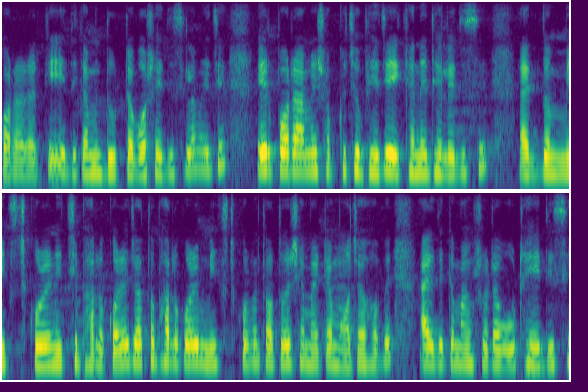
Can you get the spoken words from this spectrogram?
করার আর কি এদিকে আমি দুধটা বসাই দিয়েছিলাম এই যে এরপর আমি সব কিছু ভেজে এখানে ঢেলে দিছি। একদম মিক্সড করে নিচ্ছি ভালো করে। যত ভালো করে মিক্সড করবেন তত সেমাইটা মজা হবে। আর এদিকে মাংসটা উঠেই দিছি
